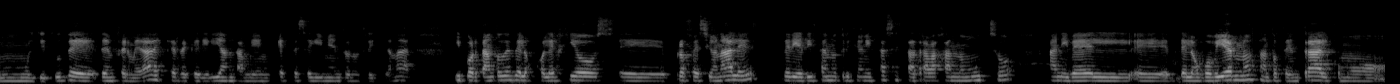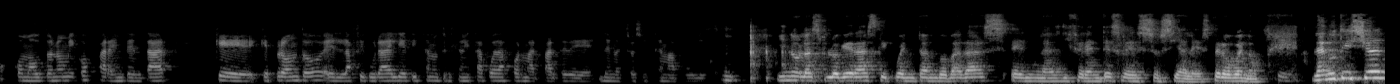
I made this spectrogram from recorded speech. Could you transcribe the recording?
multitud de, enfermedades que requerirían también este seguimiento nutricional. Y por tanto, desde los colegios eh, profesionales de dietistas nutricionistas se está trabajando mucho a nivel eh, de los gobiernos, tanto central como, como autonómicos, para intentar que, pronto eh, la figura del dietista nutricionista pueda formar parte de, nuestro sistema público. Y no las blogueras que cuentan bobadas en las diferentes redes sociales. Pero bueno, la nutrición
